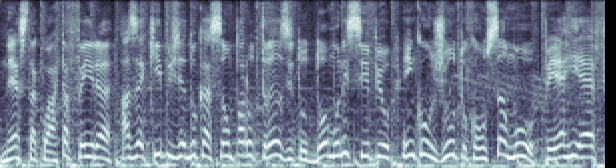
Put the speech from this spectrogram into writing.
Nesta quarta-feira, as equipes de educação para o trânsito do município, em conjunto com o SAMU, PRF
